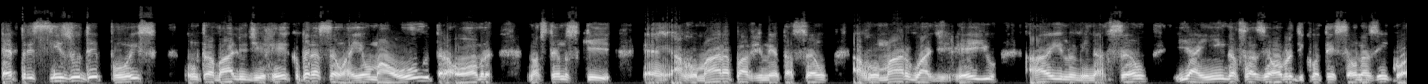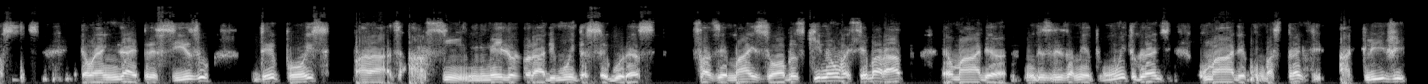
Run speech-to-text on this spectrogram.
É preciso depois um trabalho de recuperação. Aí é uma outra obra. Nós temos que é, arrumar a pavimentação, arrumar o guarda-reio, a iluminação e ainda fazer obra de contenção nas encostas. Então ainda é preciso depois para assim melhorar de muita segurança fazer mais obras, que não vai ser barato. É uma área, um deslizamento muito grande, uma área com bastante aclive,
